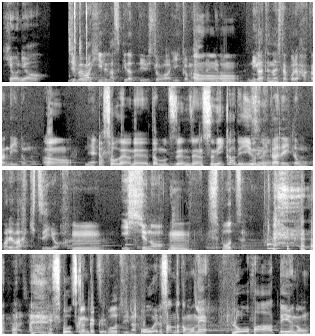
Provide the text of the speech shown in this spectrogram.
ひょにょ自分はヒールが好きだっていう人はいいかもしれないけど、うんうん苦手な人はこれ履かんでいいと思う。うんいね。やそうだよね。でも全然スニーカーでいいよね。スニーカーでいいと思う。これはきついよ。うん。一種のうん。スポーツ。マジで。スポーツ感覚。スポーツになって OL さんとかもねローファーっていうの？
